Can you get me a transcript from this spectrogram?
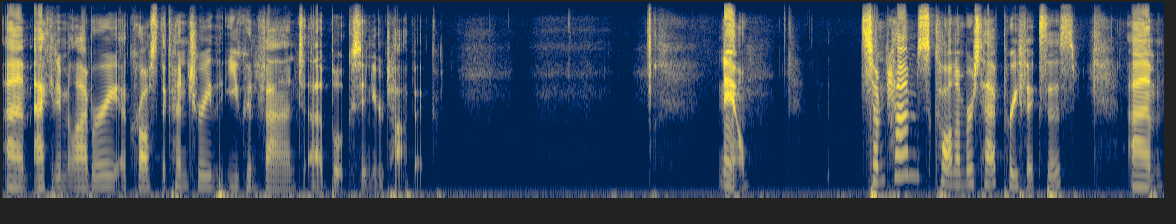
um, academic library across the country, that you can find uh, books in your topic. Now, sometimes call numbers have prefixes. Um,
